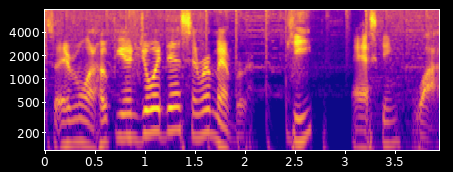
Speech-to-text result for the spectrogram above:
So, everyone, I hope you enjoyed this. And remember, keep asking why.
